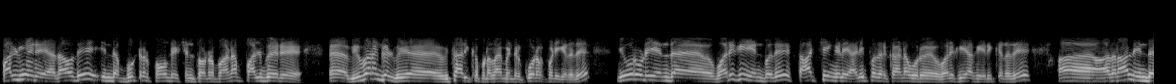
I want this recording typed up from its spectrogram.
பல்வேறு அதாவது இந்த பூட்டர் பவுண்டேஷன் தொடர்பான பல்வேறு விவரங்கள் வி- விசாரிக்கப்படலாம் என்று கூறப்படுகிறது. இவருடைய இந்த வருகை என்பது சாட்சியங்களை அளிப்பதற்கான ஒரு வருகையாக இருக்கிறது. அதனால் இந்த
